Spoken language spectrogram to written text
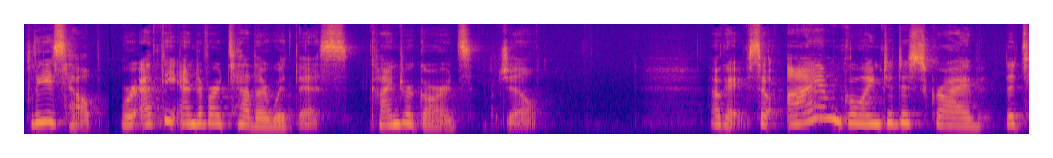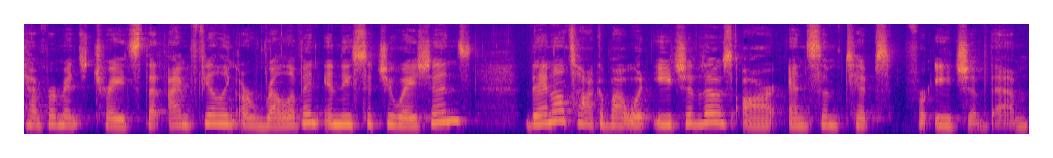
Please help. We're at the end of our tether with this. Kind regards, Jill. Okay, so I am going to describe the temperament traits that I'm feeling are relevant in these situations. Then I'll talk about what each of those are and some tips for each of them.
